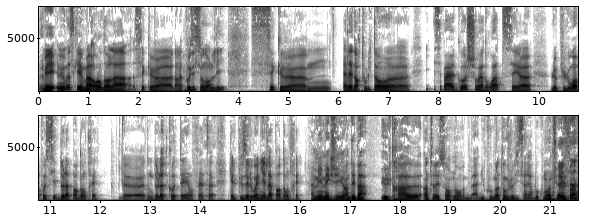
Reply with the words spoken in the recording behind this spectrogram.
mais, mais moi, ce qui est marrant dans la, c'est que euh, dans la position dans le lit, c'est que euh, elle, dort tout le temps. euh, c'est pas à gauche ou à droite, c'est euh, le plus loin possible de la porte d'entrée. De, donc de l'autre côté, en fait, euh, qui est le plus éloigné de la porte d'entrée. Ah mais mec, j'ai eu un débat ultra euh, intéressant. Non, bah du coup maintenant que je le dis, ça a l'air beaucoup moins intéressant.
